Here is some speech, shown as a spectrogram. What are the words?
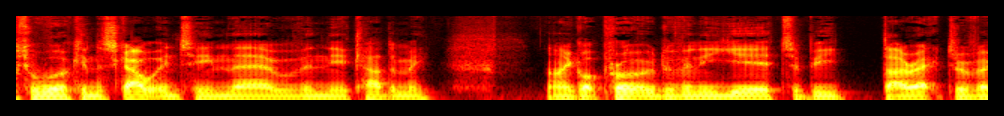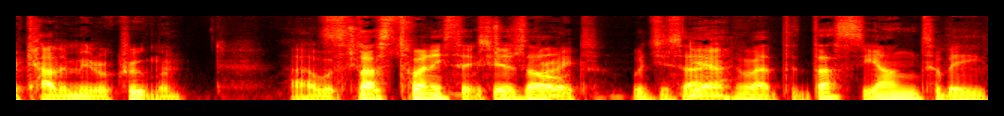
to work in the scouting team there within the academy and I got promoted within a year to be director of academy recruitment uh, which that's was- 26 which years old, would you say? Yeah. That's young to be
